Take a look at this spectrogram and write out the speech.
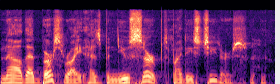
Now that birthright has been usurped by these cheaters.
